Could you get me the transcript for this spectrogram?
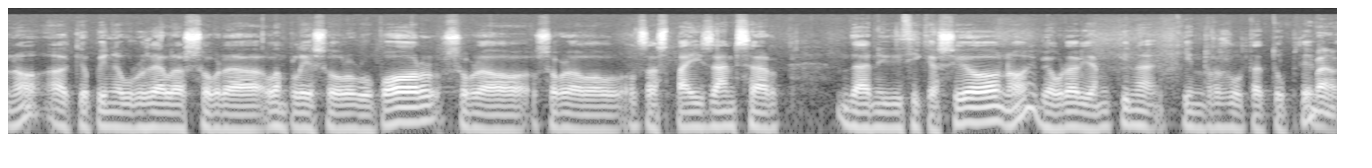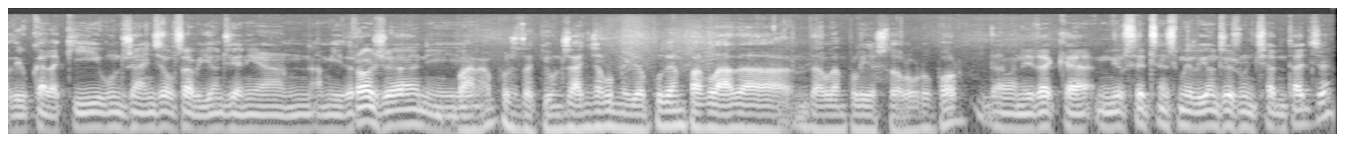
no? Eh, què opina Brussel·les sobre l'ampliació de l'aeroport, sobre, sobre els espais ANSAR de nidificació, no? i veure aviam quina, quin resultat obté. Bueno, diu que d'aquí uns anys els avions ja aniran amb hidrogen i... Bueno, doncs d'aquí uns anys potser podem parlar de, de l'ampliació de l'aeroport. De manera que 1.700 milions és un xantatge?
